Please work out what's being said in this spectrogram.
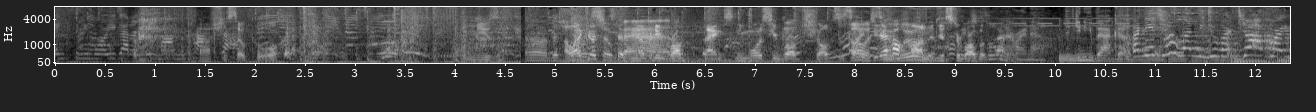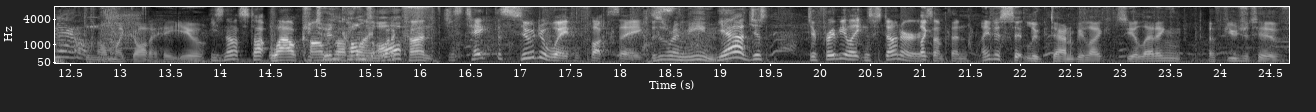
Oh, she's so cool. The music. oh this I like how show's she so said bad. nobody robs banks anymore, she robs shops. It's Oh, like, it's do you know how too hard wound. it is to rob a bank? right now. If you need backup, I need you to let me do my job right now. Oh my god, I hate you. He's not stop. Wow, comms turned offline. comms what off? a cunt. Just take the suit away for fuck's sake. This is what I mean. Yeah, just defibrillate and stun her or Like- something. I need to sit Luke down and be like, so you're letting a fugitive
